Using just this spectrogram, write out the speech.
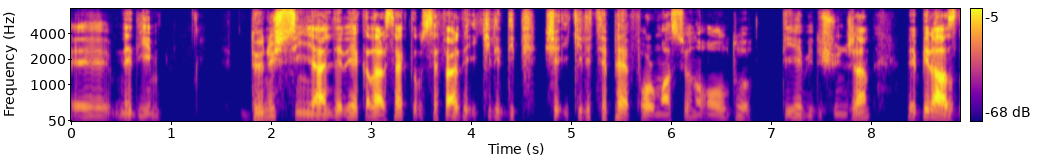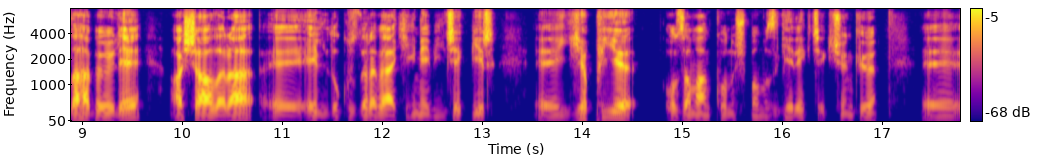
e, ne diyeyim dönüş sinyalleri yakalarsak da bu sefer de ikili dip, şey ikili tepe formasyonu oldu diye bir düşüncem ve biraz daha böyle aşağılara e, 59'lara belki inebilecek bir e, yapıyı o zaman konuşmamız gerekecek. Çünkü e,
